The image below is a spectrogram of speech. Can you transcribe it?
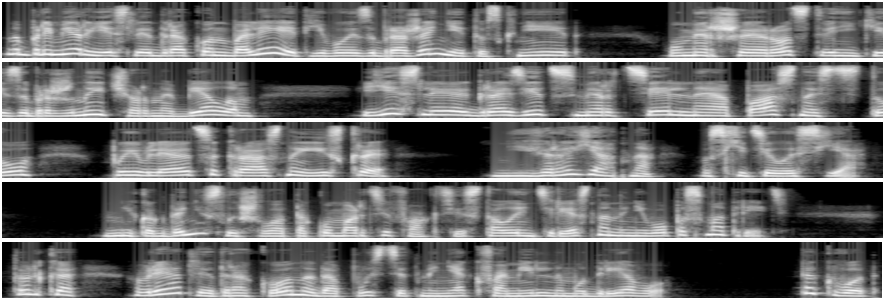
Например, если дракон болеет, его изображение тускнеет, умершие родственники изображены черно-белым, если грозит смертельная опасность, то появляются красные искры. Невероятно, восхитилась я. Никогда не слышала о таком артефакте, стало интересно на него посмотреть. Только вряд ли драконы допустят меня к фамильному древу. Так вот,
